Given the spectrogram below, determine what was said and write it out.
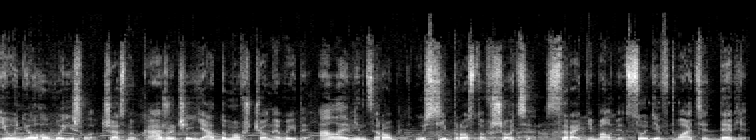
І у нього вийшло. Чесно кажучи, я думав, що не вийде. Але він це робить. Усі просто в шоці. Середній бал від суддів 29.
